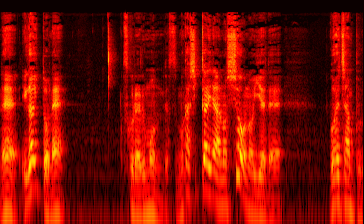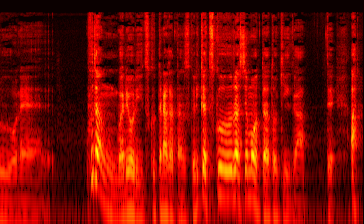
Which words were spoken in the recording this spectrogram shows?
ね、意外とね、作れるもんです。昔一回ね、あの師匠の家で、ゴーヤチャンプルーをね、普段は料理作ってなかったんですけど、一回作らせてもらった時があって、あ、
